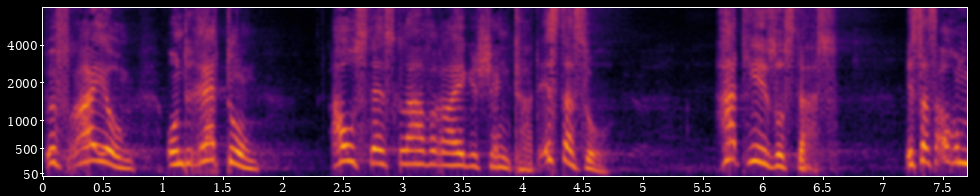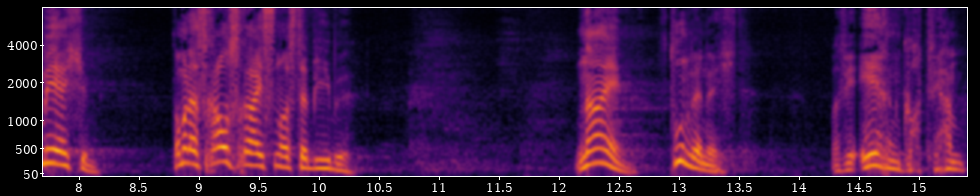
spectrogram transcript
Befreiung und Rettung aus der Sklaverei geschenkt hat. Ist das so? Hat Jesus das? Ist das auch ein Märchen? Sollen wir das rausreißen aus der Bibel? Nein, das tun wir nicht. Weil wir ehren Gott, wir haben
